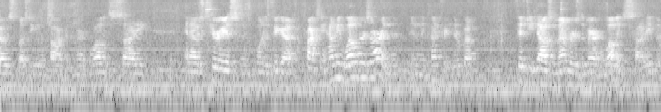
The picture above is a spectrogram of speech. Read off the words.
I was supposed to give a talk at the American Welding Society, and I was curious and wanted to figure out approximately how many welders are in the, in the country. There are about fifty thousand members of the American Welding Society, but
